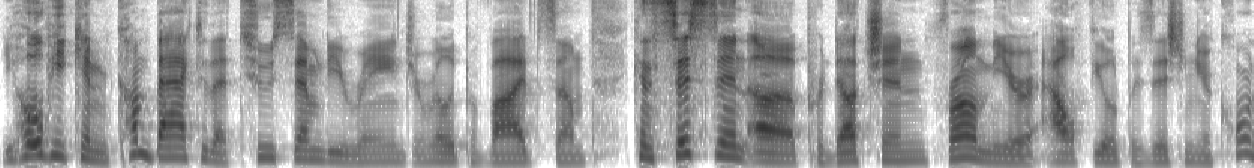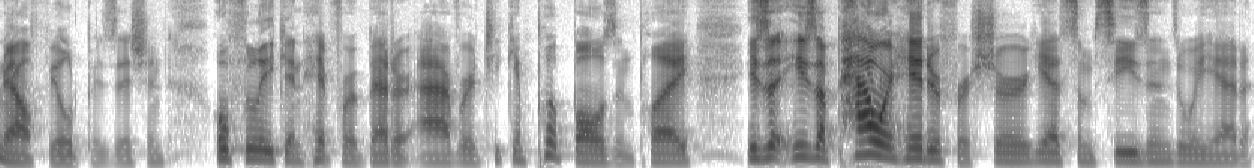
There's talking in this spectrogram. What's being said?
you hope he can come back to that 270 range and really provide some consistent uh, production from your outfield position, your corner outfield position. Hopefully, he can hit for a better average. He can put balls in play. He's a he's a power hitter for sure. He had some seasons where he had a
